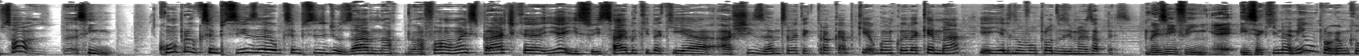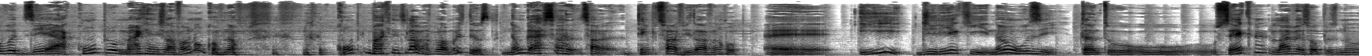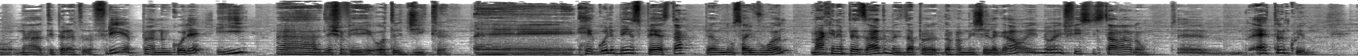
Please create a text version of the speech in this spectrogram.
Só, assim, compra o que você precisa, o que você precisa de usar na, na forma mais prática, e é isso. E saiba que daqui a, a X anos você vai ter que trocar porque alguma coisa vai queimar e aí eles não vão produzir mais a peça. Mas enfim, é, isso aqui não é nem um programa que eu vou dizer, ah, compra máquina de lavar. Eu não compro, não. compre máquina de lavar, pelo amor de Deus. Não gaste só tempo de sua vida lavando roupa. É, e diria que não use tanto o, o, seca, lave as roupas no, na temperatura fria para não encolher. E ah, deixa eu ver, outra dica. É, regule bem os pés, tá? Pra ela não sair voando. Máquina é pesada, mas dá pra, dá pra mexer legal e não é difícil instalar, não. Você, é tranquilo.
